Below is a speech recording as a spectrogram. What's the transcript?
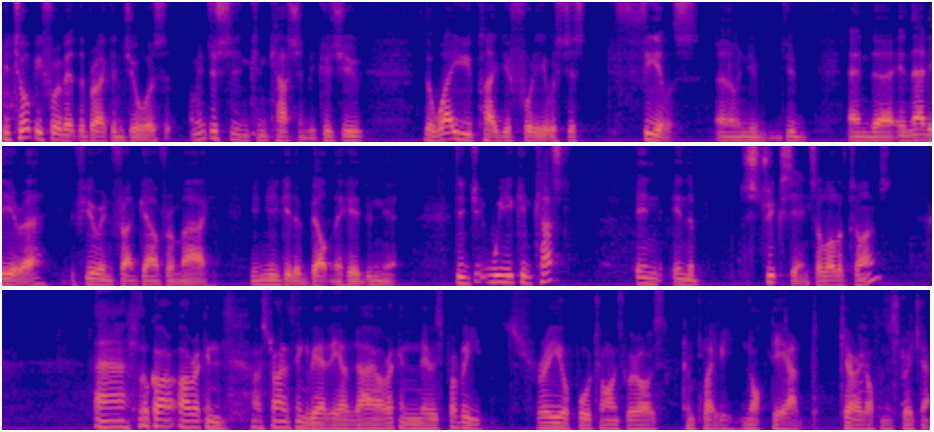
You talked before about the broken jaws. I'm interested in concussion because you, the way you played your footy, it was just fearless. And I mean, you, you and uh, in that era, if you were in front going for a mark, you knew you'd get a belt in the head, didn't you? Did you were you concussed in, in the strict sense a lot of times? Uh, look, I, I, reckon, I was trying to think about it the other day. I reckon there was probably three or four times where I was completely knocked out, carried off in a stretcher.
